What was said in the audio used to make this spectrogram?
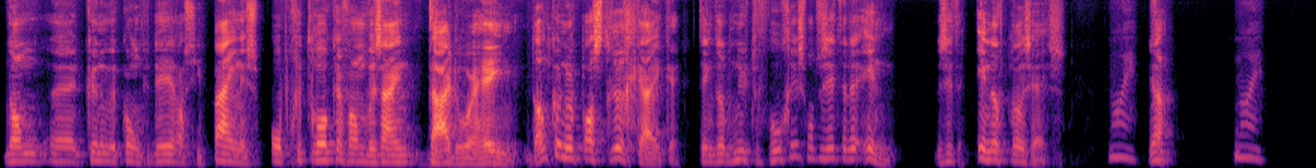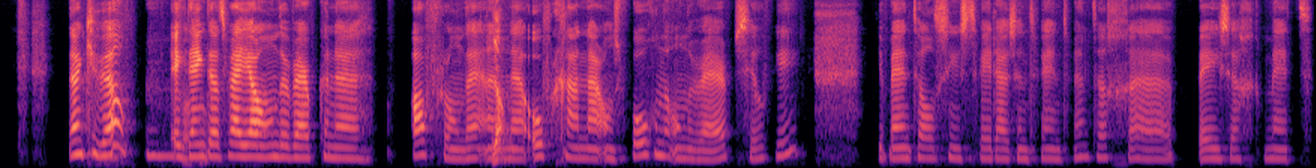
dan eh, kunnen we concluderen als die pijn is opgetrokken van we zijn daardoor heen. Dan kunnen we pas terugkijken. Ik denk dat het nu te vroeg is, want we zitten erin. We zitten in dat proces. Mooi. Ja. Mooi. Dankjewel. Ik denk dat wij jouw onderwerp kunnen afronden en Ja. eh, overgaan naar ons volgende onderwerp, Sylvie. Je bent al sinds 2022 eh, bezig met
